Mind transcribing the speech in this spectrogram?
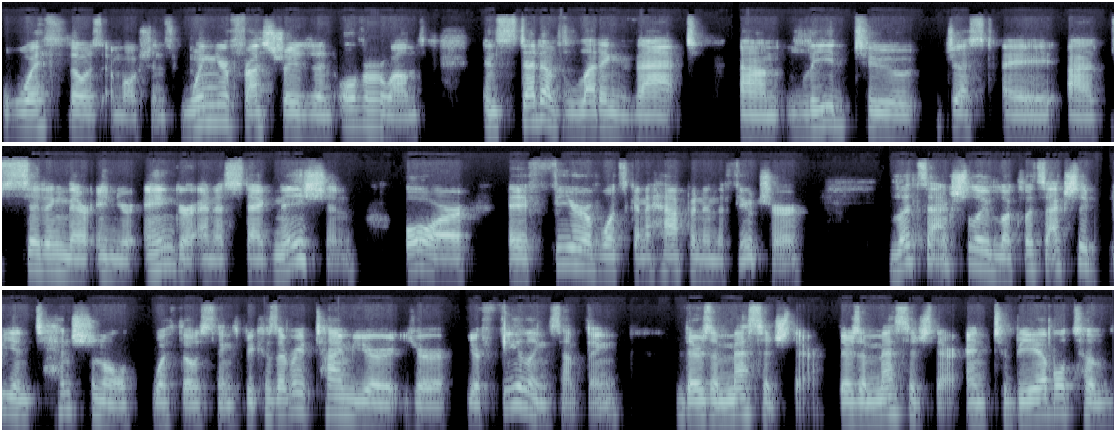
with those emotions. When you're frustrated and overwhelmed instead of letting that um, lead to just a sitting there in your anger and a stagnation or a fear of what's going to happen in the future let's actually look let's actually be intentional with those things because every time you're you're you're feeling something there's a message there there's a message there and to be able to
